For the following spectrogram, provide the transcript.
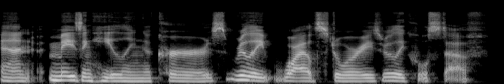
And amazing healing occurs really wild stories really cool stuff.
